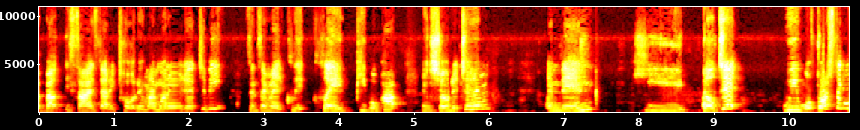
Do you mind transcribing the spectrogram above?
about the size that I told him I wanted it to be, since I made clay people pop and showed it to him. And then he built it. We were first thinking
